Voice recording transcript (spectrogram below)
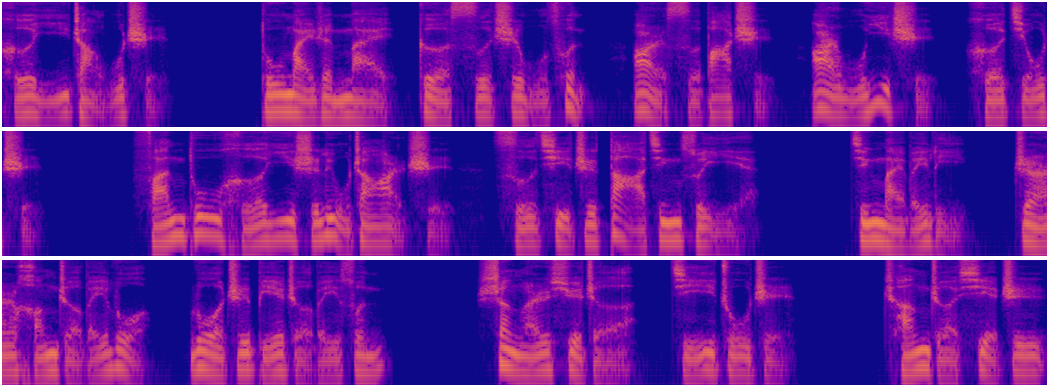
合一丈五尺。督脉任脉各四尺五寸，二四八尺，二五一尺合九尺。凡督合一十六丈二尺，此气之大精髓也。经脉为里，至而横者为络，络之别者为孙。盛而血者，即诛之；成者泻之，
